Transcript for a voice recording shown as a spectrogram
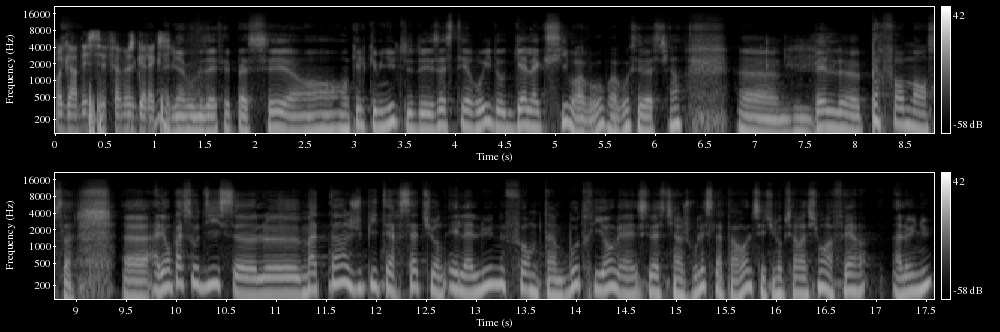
regarder ces fameuses galaxies. Eh bien, vous avez fait passer en, quelques minutes des astéroïdes aux galaxies. Bravo, bravo Sébastien. belle performance. allez, on passe au 10. Le matin, Jupiter, Saturne et la Lune forment un beau triangle. Eh, Sébastien, je vous laisse la parole c'est une observation à faire à l'œil nu?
